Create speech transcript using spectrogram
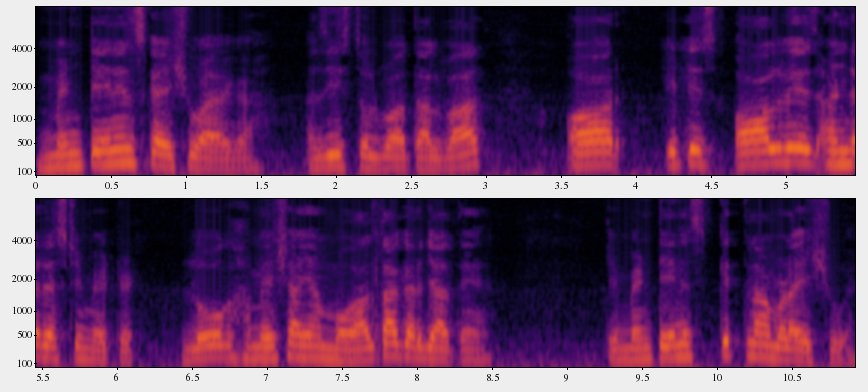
مینٹیننس کا ایشو آئے گا۔ عزیز طلباء طالبات، اور اٹ از آلویز انڈر ایسٹیمیٹڈ لوگ ہمیشہ یہاں مغالطہ کر جاتے ہیں کہ مینٹیننس کتنا بڑا ایشو ہے۔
